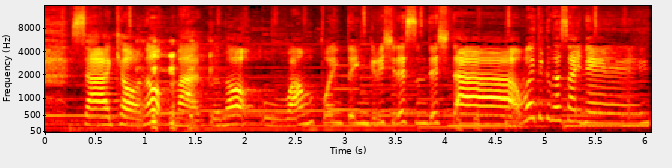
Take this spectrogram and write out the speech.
さあ今日のマークのワンポイントイングリッシュレッスンでした覚えてくださいね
